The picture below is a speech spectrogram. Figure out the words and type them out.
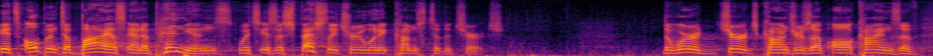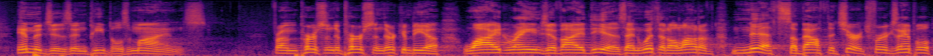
it's open to bias and opinions, which is especially true when it comes to the church. The word church conjures up all kinds of images in people's minds. From person to person, there can be a wide range of ideas, and with it, a lot of myths about the church. For example,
